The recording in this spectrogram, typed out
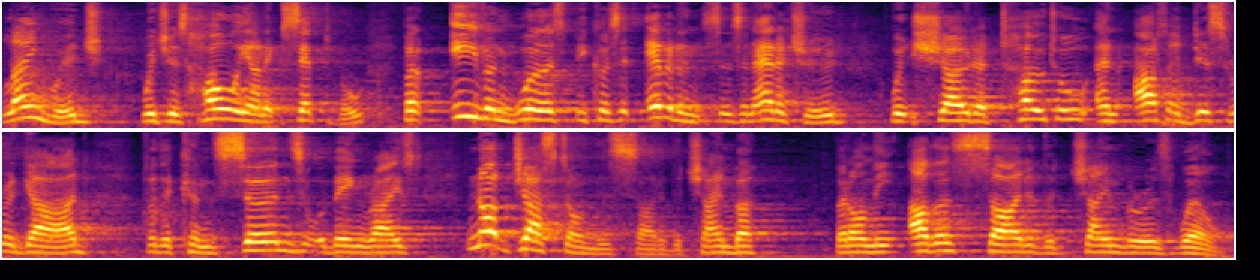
language which is wholly unacceptable, but even worse because it evidences an attitude which showed a total and utter disregard for the concerns that were being raised, not just on this side of the chamber, but on the other side of the chamber as well.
